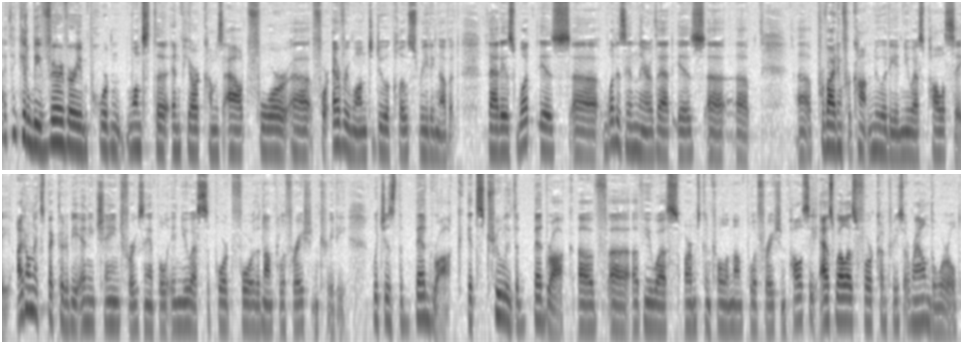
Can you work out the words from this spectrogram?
I think it'll be very, very important once the NPR comes out for uh, for everyone to do a close reading of it. That is, what is uh, what is in there that is uh, uh providing for continuity in U.S. policy. I don't expect there to be any change, for example, in U.S. support for the Nonproliferation Treaty, which is the bedrock. It's truly the bedrock of, uh, of U.S. arms control and nonproliferation policy, as well as for countries around the world.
